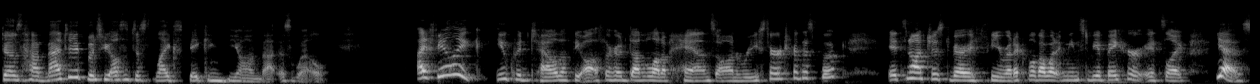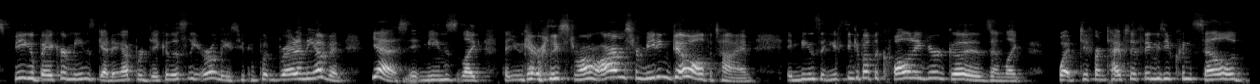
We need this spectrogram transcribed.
does have magic but she also just likes baking beyond that as well I feel like you could tell that the author had done a lot of hands on research for this book. It's not just very theoretical about what it means to be a baker. It's like, yes, being a baker means getting up ridiculously early so you can put bread in the oven. Yes, it means like that you get really strong arms from kneading dough all the time. It means that you think about the quality of your goods and like what different types of things you can sell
